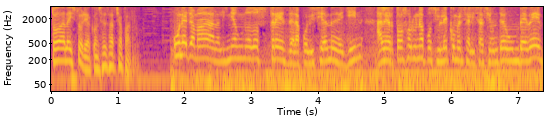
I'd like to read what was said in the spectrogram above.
Toda la historia con César Chaparro. Una llamada a la línea 123 de la policía de Medellín alertó sobre una posible comercialización de un bebé.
